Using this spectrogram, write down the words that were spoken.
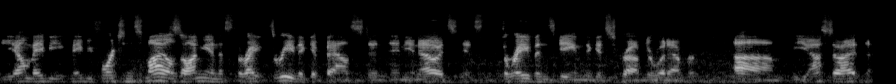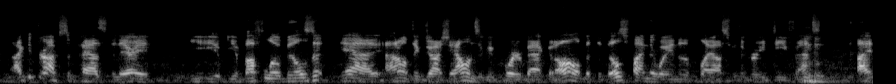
you know, maybe maybe fortune smiles on you, and it's the right three that get bounced, and, and you know, it's it's the Ravens game that gets scrubbed or whatever. Um, yeah, so I I could drop some paths to there. You, you, you, Buffalo Bills it. Yeah, I don't think Josh Allen's a good quarterback at all, but the Bills find their way into the playoffs with a great defense. I,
